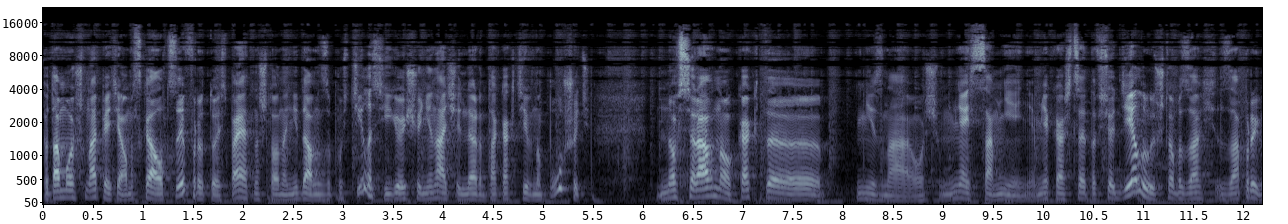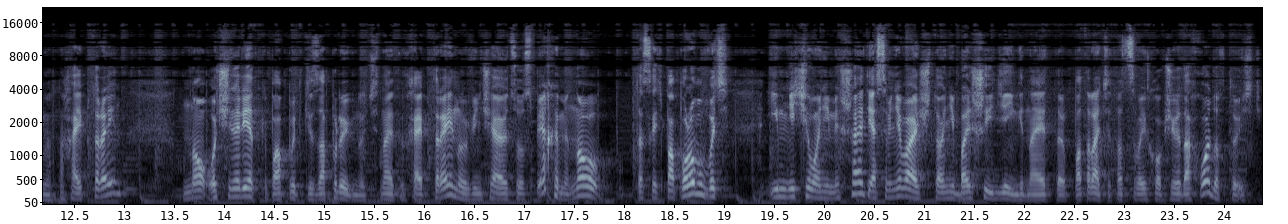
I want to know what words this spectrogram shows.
Потому что, ну, опять я вам сказал цифры, то есть понятно, что она недавно запустилась, ее еще не начали, наверное, так активно пушить. Но все равно, как-то, не знаю, в общем, у меня есть сомнения. Мне кажется, это все делают, чтобы за запрыгнуть на hype train но очень редко попытки запрыгнуть на этот hype train увенчаются успехами, но, так сказать, попробовать им ничего не мешает. Я сомневаюсь, что они большие деньги на это потратят от своих общих доходов, то есть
